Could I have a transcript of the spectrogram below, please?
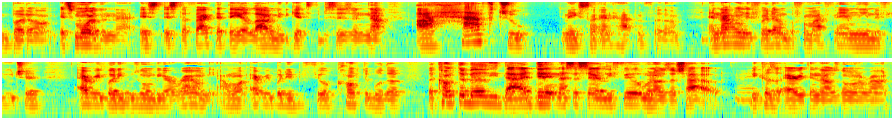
But um, it's more than that. It's it's the fact that they allowed me to get to the decision. Now I have to make something happen for them, and not only for them, but for my family in the future. Everybody who's going to be around me. I want everybody to feel comfortable. The the comfortability that I didn't necessarily feel when I was a child right. because of everything that was going around.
